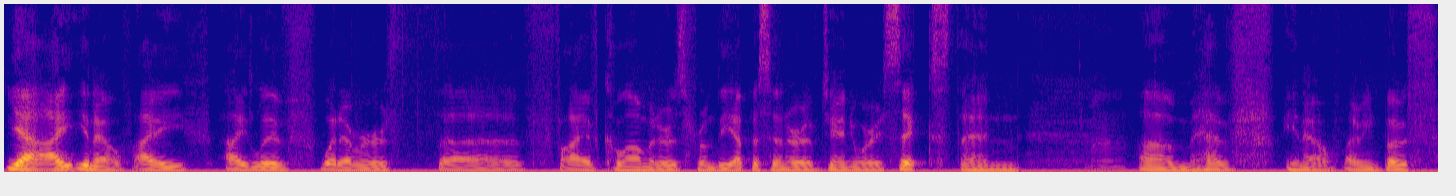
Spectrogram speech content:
yeah, I, you know, I I live whatever th- uh, five kilometers from the epicenter of January sixth, and um, have you know, I mean, both,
